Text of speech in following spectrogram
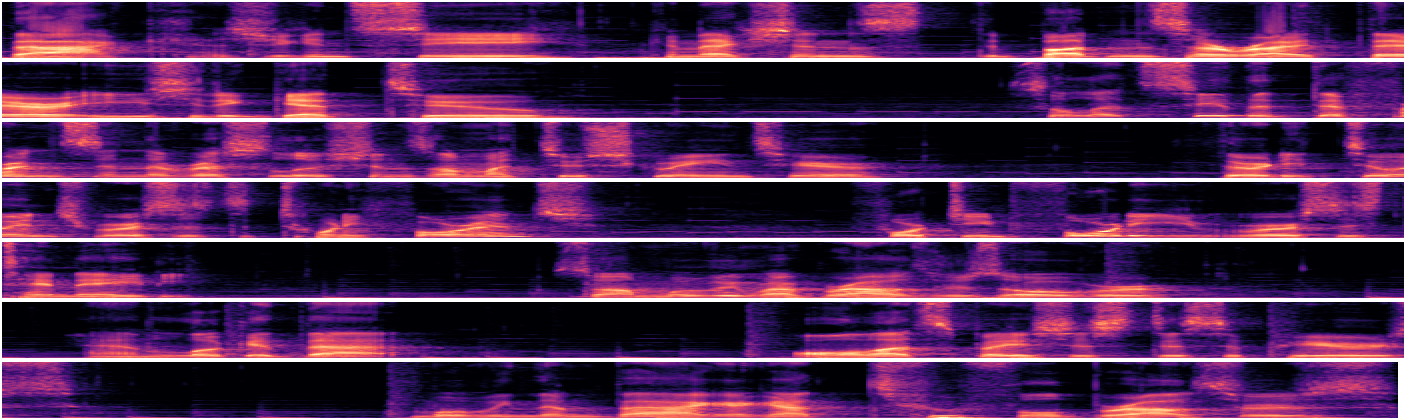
back. As you can see, connections, the buttons are right there, easy to get to. So let's see the difference in the resolutions on my two screens here. 32 inch versus the 24 inch, 1440 versus 1080. So I'm moving my browsers over and look at that. All that space just disappears. Moving them back, I got two full browsers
